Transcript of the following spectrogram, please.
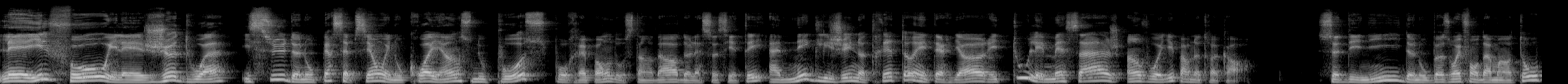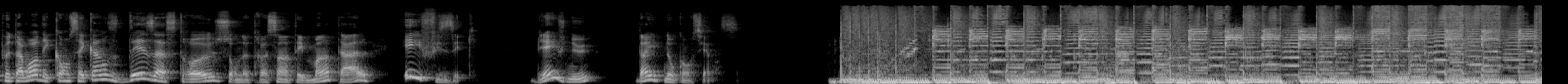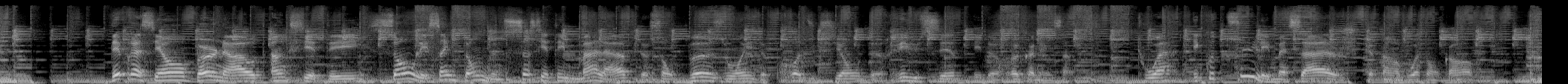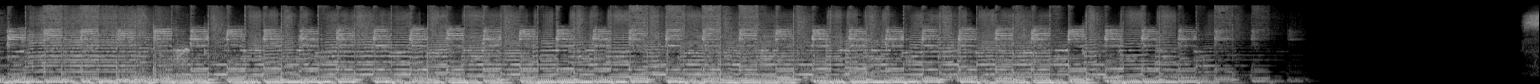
Les il faut et les je dois, issus de nos perceptions et nos croyances, nous poussent, pour répondre aux standards de la société, à négliger notre état intérieur et tous les messages envoyés par notre corps. Ce déni de nos besoins fondamentaux peut avoir des conséquences désastreuses sur notre santé mentale et physique. Bienvenue dans Hypnoconscience. Dépression, burn-out, anxiété sont les symptômes d'une société malade de son besoin de production, de réussite et de reconnaissance. Toi, écoutes-tu les messages que t'envoie ton corps?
